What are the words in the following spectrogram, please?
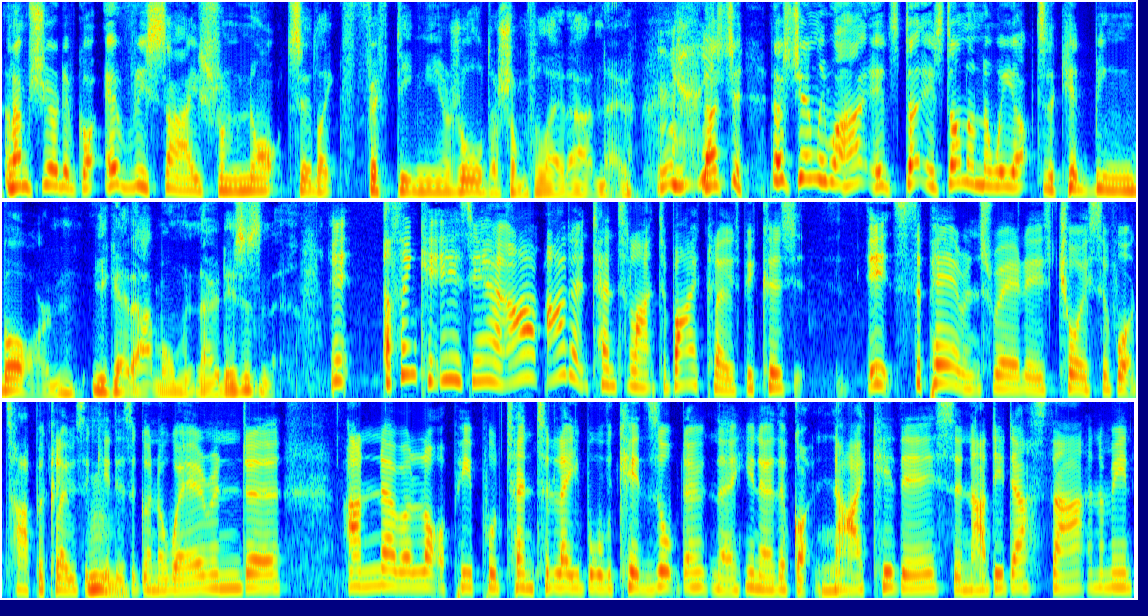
And I'm sure they've got every size from not to like 15 years old or something like that now. that's, just, that's generally what ha- it's, it's done on the way up to the kid being born. You get that moment nowadays, isn't it? It, I think it is, yeah. I, I don't tend to like to buy clothes because it's the parents' really choice of what type of clothes the kid is going to wear. And uh, I know a lot of people tend to label the kids up, don't they? You know, they've got Nike this and Adidas that. And I mean,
